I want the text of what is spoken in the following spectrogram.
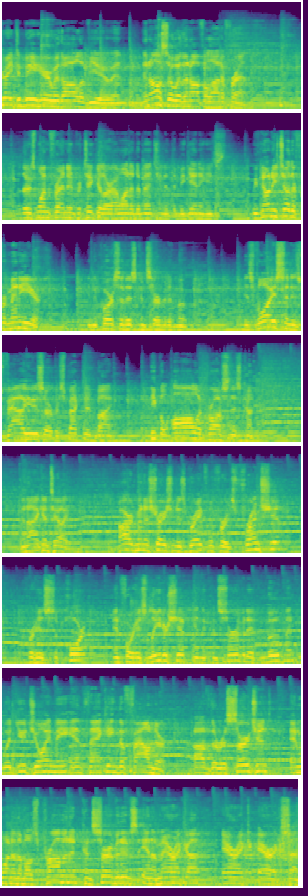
great to be here with all of you and, and also with an awful lot of friends. There's one friend in particular I wanted to mention at the beginning. He's, we've known each other for many years in the course of this conservative movement. His voice and his values are respected by people all across this country. And I can tell you, our administration is grateful for his friendship, for his support, and for his leadership in the conservative movement. Would you join me in thanking the founder of the resurgent and one of the most prominent conservatives in America, Erick Erickson?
